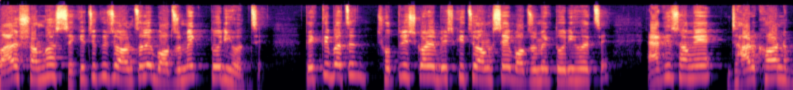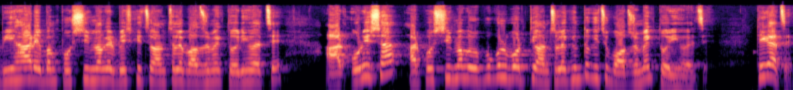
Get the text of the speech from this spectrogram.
বায়ুর সংঘর্ষে কিছু কিছু অঞ্চলে বজ্রমেঘ তৈরি হচ্ছে। দেখতে পাচ্ছেন ছত্তিশগড়ের বেশ কিছু অংশে বজ্রমেঘ তৈরি হয়েছে। একই সঙ্গে ঝাড়খণ্ড, বিহার এবং পশ্চিমবঙ্গের বেশ কিছু অঞ্চলে বজ্রমেঘ তৈরি হয়েছে। আর ওড়িশা আর পশ্চিমবঙ্গের উপকূলবর্তী অঞ্চলে কিন্তু কিছু বজ্রমেঘ তৈরি হয়েছে। ঠিক আছে?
